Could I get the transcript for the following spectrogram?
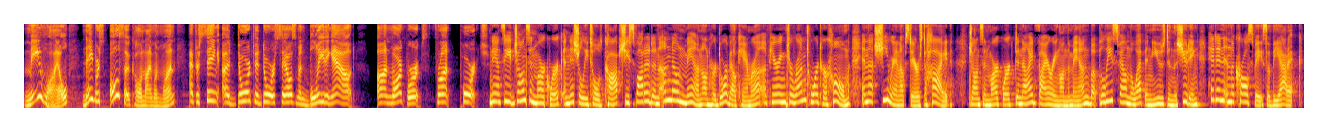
Meanwhile, neighbors also call 911 after seeing a door to door salesman bleeding out on Markwork's front porch. Nancy Johnson Markwork initially told cops she spotted an unknown man on her doorbell camera appearing to run toward her home and that she ran upstairs to hide. Johnson Markwork denied firing on the man, but police found the weapon used in the shooting hidden in the crawl space of the attic.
